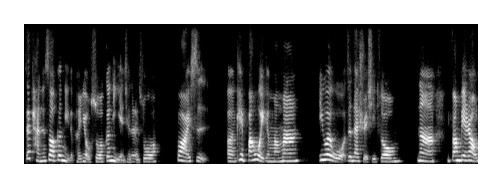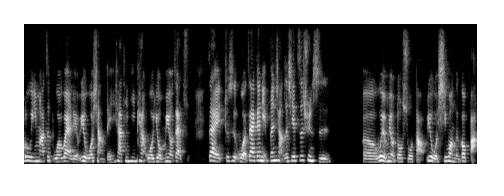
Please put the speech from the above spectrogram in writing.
在弹的时候跟你的朋友说，跟你眼前的人说，不好意思，嗯，可以帮我一个忙吗？因为我正在学习中。那你方便让我录音吗？这不会外流，因为我想等一下听听看，我有没有在在就是我在跟你分享这些资讯时，呃，我有没有都说到？因为我希望能够把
